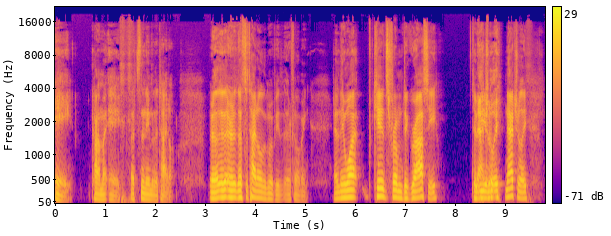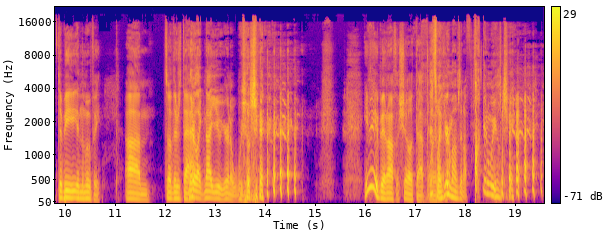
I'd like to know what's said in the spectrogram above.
A, comma A. That's the name of the title. Or, that's the title of the movie that they're filming, and they want kids from Degrassi to be in, naturally to be in the movie. Um, so there's that. They're like, not you. You're in a wheelchair. he may have been off the show at that point. That's why your mom's in a fucking wheelchair.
